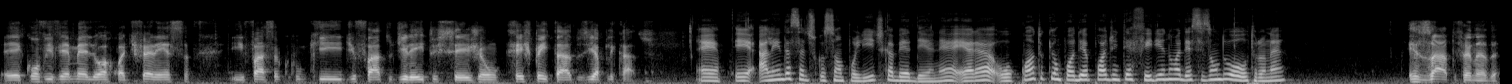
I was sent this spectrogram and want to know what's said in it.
é, conviver melhor com a diferença e faça com que, de fato, direitos sejam respeitados e aplicados. É, além dessa discussão política, BD, né, era o quanto que um poder pode interferir numa decisão do outro, né? Exato, Fernanda.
